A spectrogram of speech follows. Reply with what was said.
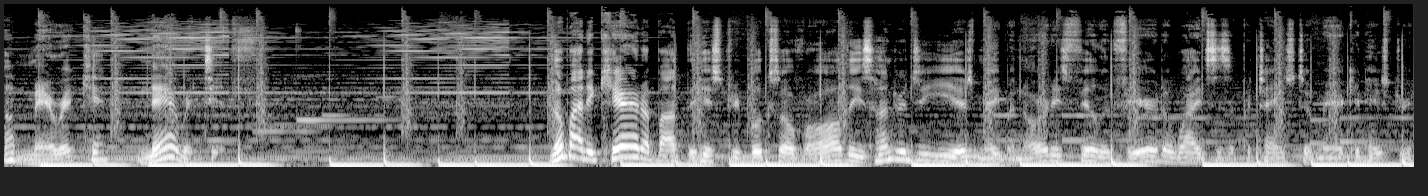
American narrative. Nobody cared about the history books over all these hundreds of years, made minorities feel inferior to whites as it pertains to American history.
